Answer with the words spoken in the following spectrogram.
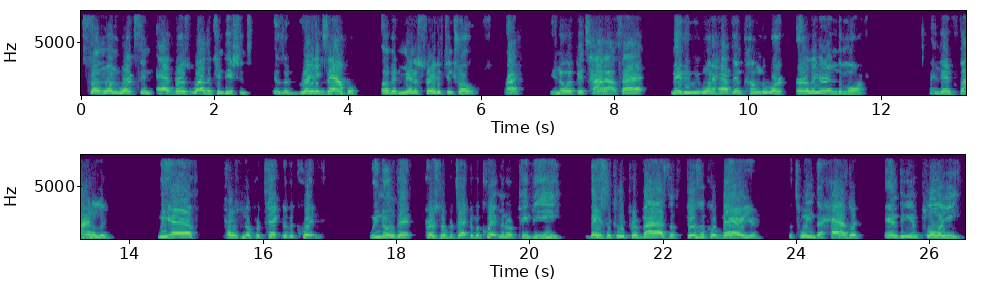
someone works in adverse weather conditions is a great example of administrative controls, right? You know, if it's hot outside, maybe we want to have them come to work earlier in the morning. And then finally, we have personal protective equipment. We know that personal protective equipment or PPE basically provides a physical barrier between the hazard and the employee.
